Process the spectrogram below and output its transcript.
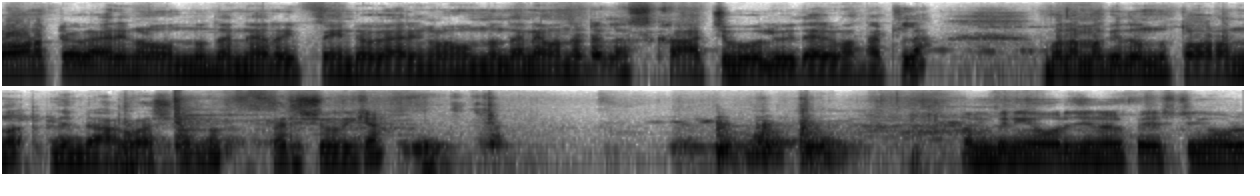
ബോണറ്റോ കാര്യങ്ങളോ ഒന്നും തന്നെ റീപെയിന്റോ കാര്യങ്ങളോ ഒന്നും തന്നെ വന്നിട്ടില്ല. സ്ക്രാച്ച് പോലും ഇതായി വന്നിട്ടില്ല. അപ്പോൾ നമുക്കിതൊന്ന് തുറന്ന് ഇതിന്റെ ആകാശം ഒന്ന് പരിശോധിക്കാം. കമ്പനി ഒറിജിനൽ പേസ്റ്റിങ്ങോട്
